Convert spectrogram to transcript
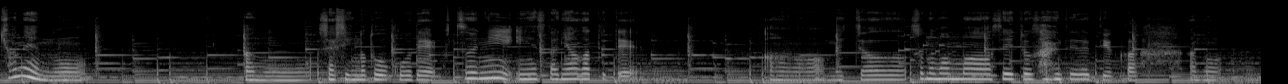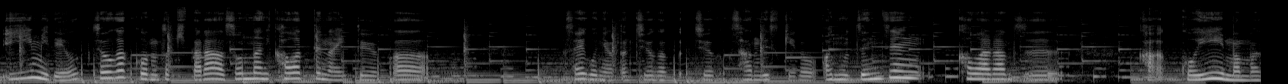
去年のあのー、写真の投稿で普通にインスタに上がっててあーめっちゃそのまんま成長されてるっていうかあのいい意味でよ。小学校の時からそんなに変わってないというか最後にあった中学中学3ですけどあの全然変わらずかっこいいまま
